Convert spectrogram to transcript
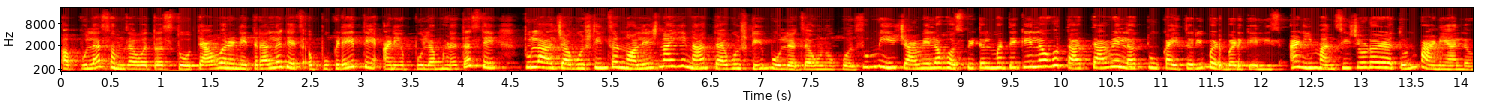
अप्पूला समजावत असतो. त्यावर नेत्रा लगेच अप्पूकडे येते आणि अप्पूला म्हणत असते तुला ज्या गोष्टींचं नॉलेज नाही ना त्या गोष्टी बोलत जाऊ नकोस. तुम्ही ज्या वेळेला हॉस्पिटलमध्ये गेला होता त्यावेळेला तू काहीतरी बडबड केलीस आणि मानसीच्या डोळ्यातून पाणी आलं.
